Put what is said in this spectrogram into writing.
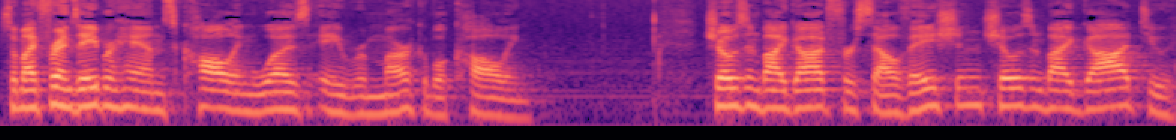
So, my friends, Abraham's calling was a remarkable calling. Chosen by God for salvation, chosen by God to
